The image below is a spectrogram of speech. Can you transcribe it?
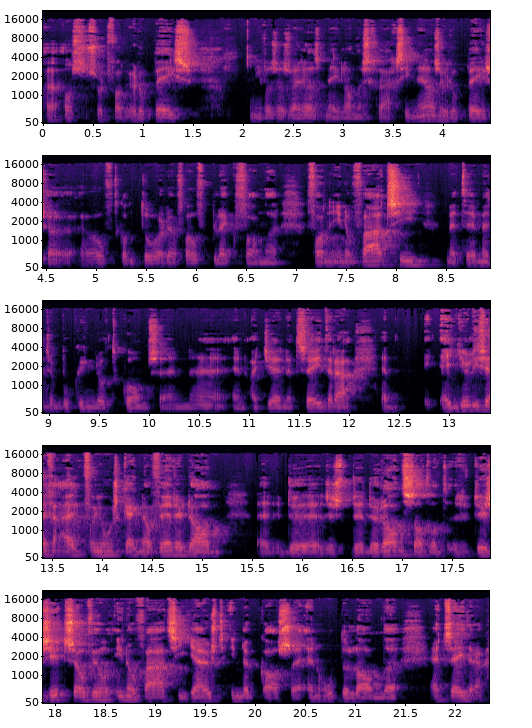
als een soort van Europees in ieder geval zoals wij dat als Nederlanders graag zien, hè, als Europese eh, hoofdkantoor of hoofdplek van, uh, van innovatie, met, met de Booking.coms en, uh, en Adyen, et cetera. En, en jullie zeggen eigenlijk van jongens, kijk nou verder dan eh, de, dus de, de Randstad, want er zit zoveel innovatie juist in de kassen en op de landen, et cetera.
